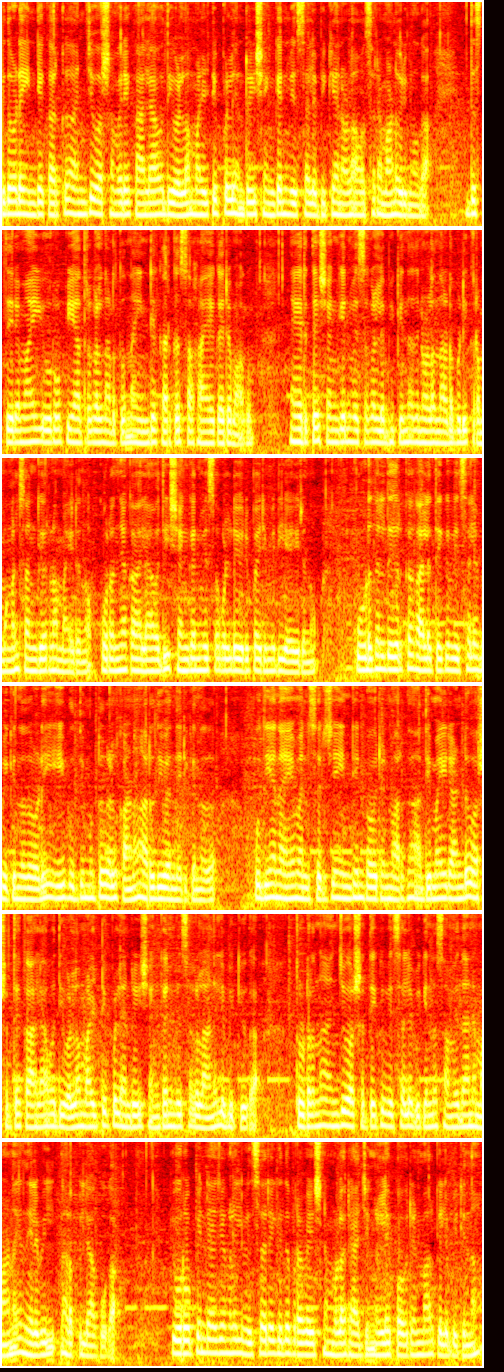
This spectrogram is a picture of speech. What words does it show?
ഇതോടെ ഇന്ത്യക്കാർക്ക് അഞ്ച് വർഷം വരെ കാലാവധിയുള്ള മൾട്ടിപ്പിൾ എൻട്രി ഷെങ്കൻ വിസ ലഭിക്കാനുള്ള അവസരമാണ് ഒരുങ്ങുക. ഇത് സ്ഥിരമായി യൂറോപ്പ് യാത്രകൾ നടത്തുന്ന ഇന്ത്യക്കാർക്ക് സഹായകരമാകും. നേരത്തെ ഷെങ്കൻ വിസകൾ ലഭിക്കുന്നതിനുള്ള നടപടിക്രമങ്ങൾ സങ്കീർണമായിരുന്നു. കുറഞ്ഞ കാലാവധി ഷെങ്കൻ വിസകളുടെ ഒരു പരിമിതിയായിരുന്നു. കൂടുതൽ ദീർഘകാലത്തേക്ക് വിസ ലഭിക്കുന്നതോടെ ഈ ബുദ്ധിമുട്ടുകൾക്കാണ് അറുതി വന്നിരിക്കുന്നത്. പുതിയ നയം അനുസരിച്ച് ഇന്ത്യൻ പൗരന്മാർക്ക് ആദ്യമായി രണ്ട് വർഷത്തെ കാലാവധിയുള്ള മൾട്ടിപ്പിൾ എൻട്രി ഷെങ്കൻ വിസകളാണ് ലഭിക്കുക. തുടർന്ന് അഞ്ച് വർഷത്തേക്ക് വിസ ലഭിക്കുന്ന സംവിധാനമാണ് നിലവിൽ നടപ്പിലാക്കുക. യൂറോപ്യൻ രാജ്യങ്ങളിൽ വിസരഹിത പ്രവേശനമുള്ള രാജ്യങ്ങളിലെ പൗരന്മാർക്ക് ലഭിക്കുന്ന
